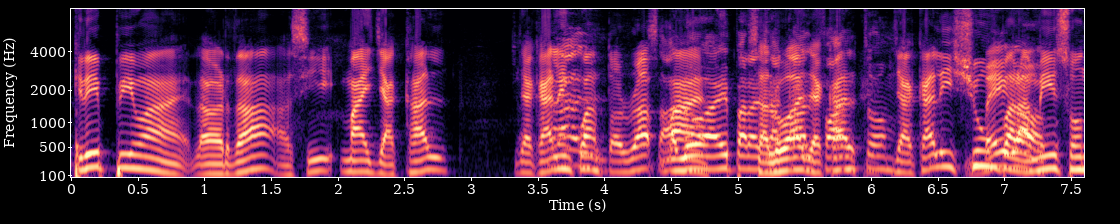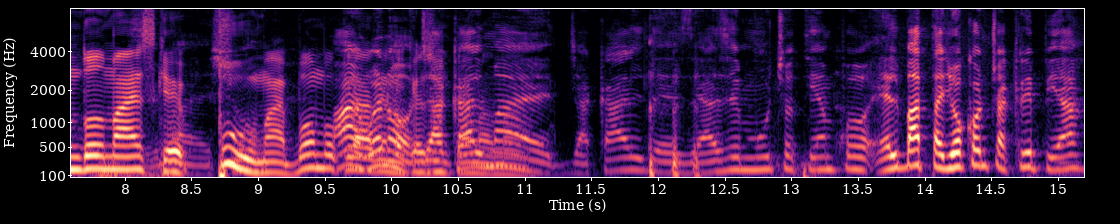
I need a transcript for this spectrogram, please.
Creepy, ma, la verdad, así, ma, Yacal. Yacal en cuanto a rap, Saludo ma, ahí para saludo a Yacal. Phantom. Yacal y Shun para mí son dos más que, Ma, pum, Shun. ma, bombo Ah, bueno, que Yacal, mae, Yacal desde hace mucho tiempo. Él batalló contra Creepy, ¿ah?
